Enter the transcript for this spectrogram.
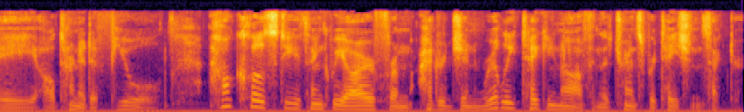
a alternative fuel, how close do you think we are from hydrogen really taking off in the transportation sector?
